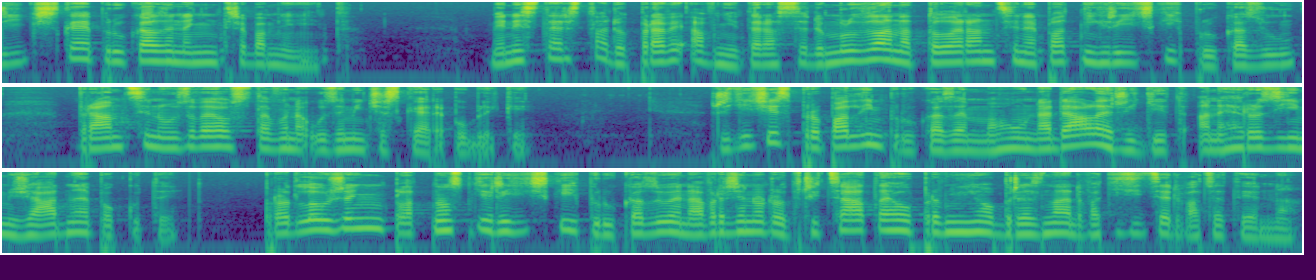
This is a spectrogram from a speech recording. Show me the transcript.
Řidičské průkazy není třeba měnit. Ministerstva dopravy a vnitra se domluvila na toleranci neplatných řidičských průkazů v rámci nouzového stavu na území České republiky. Řidiči s propadlým průkazem mohou nadále řídit a nehrozí jim žádné pokuty. Prodloužení platnosti řidičských průkazů je navrženo do 31. března 2021.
